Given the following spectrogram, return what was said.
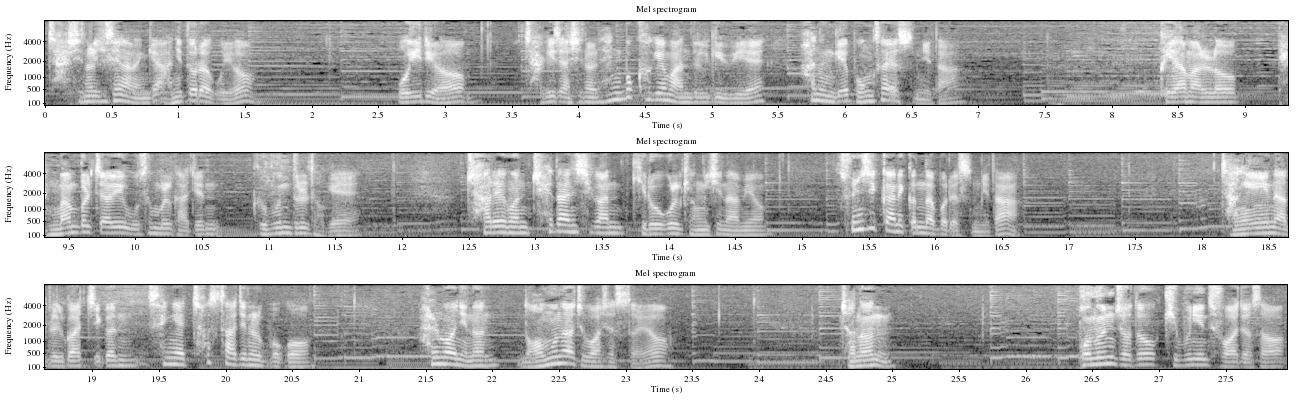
자신을 희생하는 게 아니더라고요. 오히려 자기 자신을 행복하게 만들기 위해 하는 게 봉사였습니다. 그야말로 100만 불짜리 웃음을 가진 그분들 덕에 촬영은 최단 시간 기록을 경신하며 순식간에 끝나버렸습니다. 장애인 아들과 찍은 생애 첫 사진을 보고 할머니는 너무나 좋아하셨어요. 저는 보는 저도 기분이 좋아져서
